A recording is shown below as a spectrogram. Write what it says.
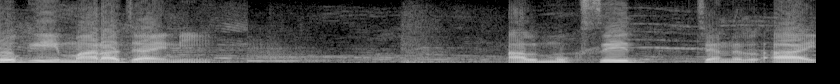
রোগী মারা যায়নি। Al Muksid, channel I.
